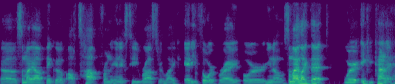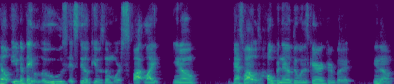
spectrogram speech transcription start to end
uh somebody I'll think of off top from the NXT roster, like Eddy Thorpe, right? Or you know, somebody like that where it can kind of help, even if they lose, it still gives them more spotlight, you know. That's why I was hoping they'll do with his character, but you know.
